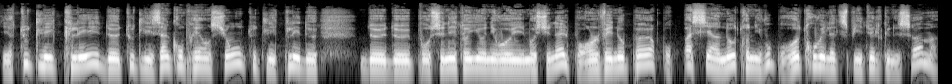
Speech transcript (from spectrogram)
C'est-à-dire toutes les clés de toutes les incompréhensions, toutes les clés de, pour se nettoyer au niveau émotionnel, pour enlever nos peurs, pour passer à un autre niveau, pour retrouver l'être spirituel que nous sommes,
